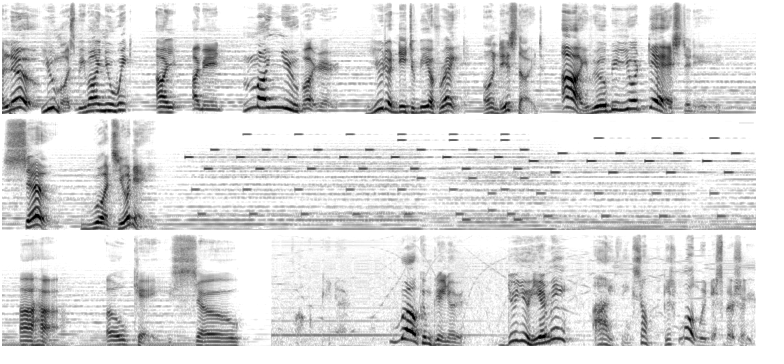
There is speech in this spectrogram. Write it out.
Hello, you must be my new wig. I, I mean, my new partner. You don't need to be afraid. On this night, I will be your destiny. So, what's your name? Aha. Okay, so... Welcome, cleaner. Welcome, cleaner. Do you hear me? I think something is wrong with this person.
